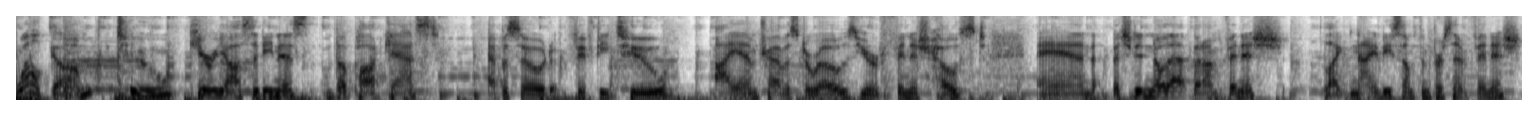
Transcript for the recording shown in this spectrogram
Welcome to Curiosityness, the podcast, episode 52. I am Travis DeRose, your Finnish host, and bet you didn't know that, but I'm Finnish, like 90 something percent Finnish.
